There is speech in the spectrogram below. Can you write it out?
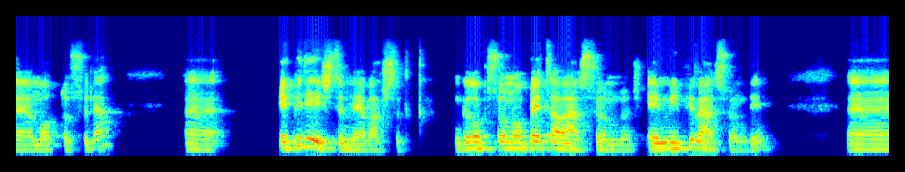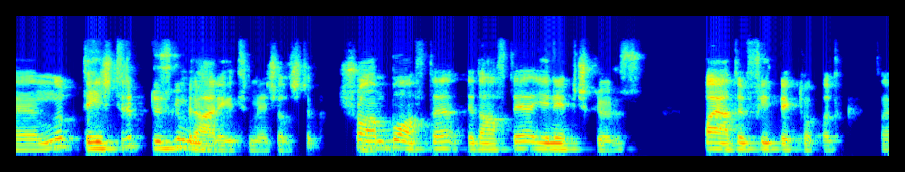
e, mottosuyla. E, app'i değiştirmeye başladık. Gloxon'un o beta versiyonunu, MVP versiyonu diyeyim. e, nu değiştirip düzgün bir hale getirmeye çalıştık. Şu an bu hafta ya da haftaya yeni app çıkıyoruz. Bayağı da feedback topladık. E,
